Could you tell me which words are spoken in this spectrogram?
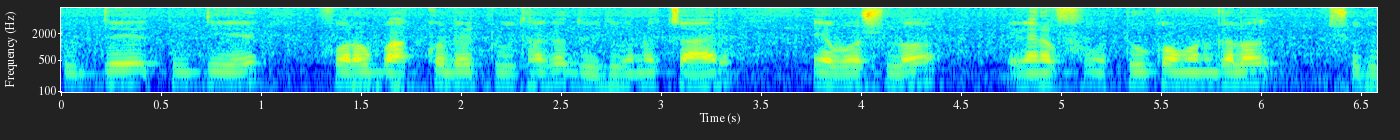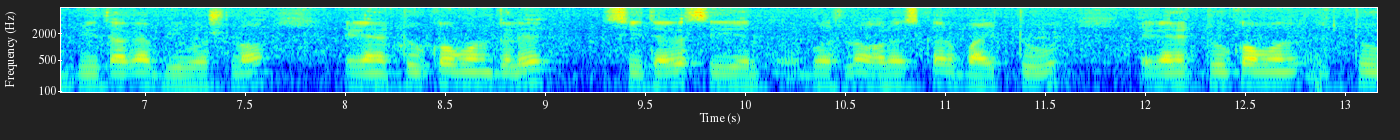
টু দিয়ে টু দিয়ে ফরক ভাগ করলে টু থাকে, দুই দুগুণে চার, এ বসল। এখানে টু কমন গেল, শুধু বি থাকে বি বসল। এখানে টু কমন গেলে সি থাকে সি বসল হল স্কোয়ার বাই টু এখানে two common two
